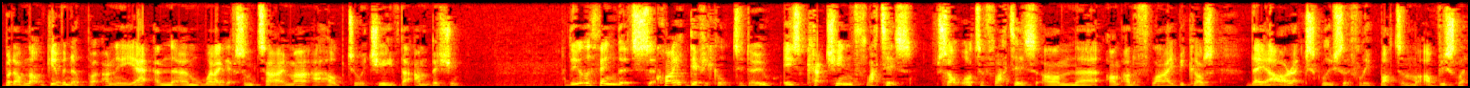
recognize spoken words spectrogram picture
But I'm not giving up on it yet, and um, when I get some time, I, I hope to achieve that ambition. The other thing that's quite difficult to do is catching flatties, saltwater flatties on, uh, on, on a fly because they are exclusively bottom, obviously.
